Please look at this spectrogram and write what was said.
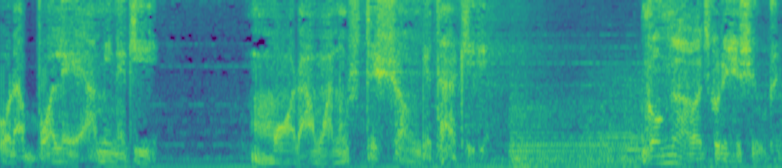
ওরা বলে আমি নাকি মরা মানুষদের সঙ্গে থাকি। গঙ্গা আওয়াজ করে হেসে উঠল।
